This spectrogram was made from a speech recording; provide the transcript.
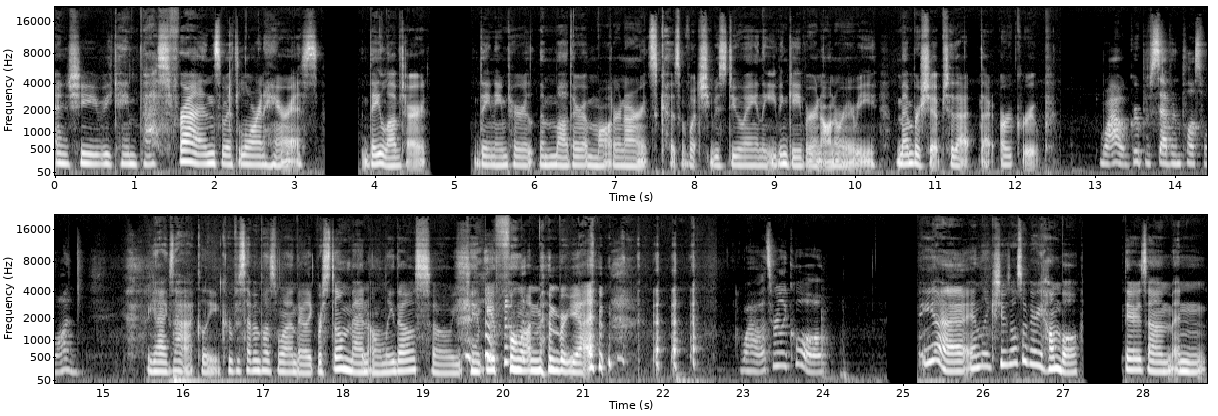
and she became best friends with Lawren Harris. They loved her. They named her the mother of modern arts because of what she was doing and they even gave her an honorary membership to that that art group. Wow, group of seven plus one. Yeah, exactly. Group of seven plus one. They're like, we're still men only though, so you can't be a full on member yet. Wow, that's really cool. yeah, and like she was also very humble. There's um an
